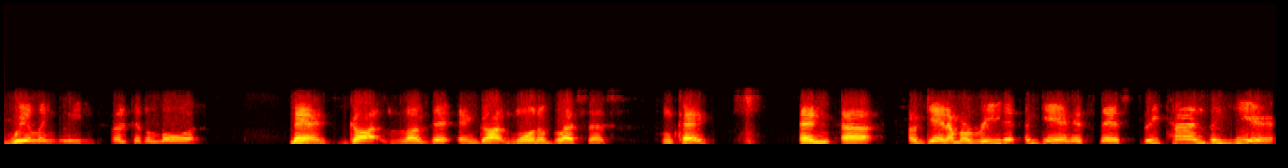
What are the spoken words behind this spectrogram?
willingly unto the Lord, man, God loves it and God want to bless us. Okay, and uh, again, I'm gonna read it again. It says, three times a year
